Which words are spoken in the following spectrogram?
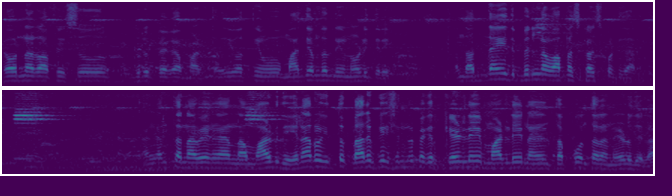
ಗವರ್ನರ್ ಆಫೀಸು ದುರುಪಯೋಗ ಮಾಡ್ತಾರೆ. ಇವತ್ತು ನೀವು ಮಾಧ್ಯಮದಲ್ಲಿ ನೀವು ನೋಡಿದ್ದೀರಿ, ಒಂದು ಹದಿನೈದು ಬಿಲ್ನ ವಾಪಸ್ ಕಳಿಸ್ಕೊಟ್ಟಿದ್ದಾರೆ. ಹಂಗಂತ ನಾವೇ ನಾವು ಮಾಡಿದ್ವಿ. ಏನಾದ್ರು ಇತ್ತು ಕ್ಲಾರಿಫಿಕೇಶನ್ ಬೇಕಾದ್ರೆ ಕೇಳಲಿ ಮಾಡಲಿ, ನಾನೇನು ತಪ್ಪು ಅಂತ ನಾನು ಹೇಳೋದಿಲ್ಲ.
